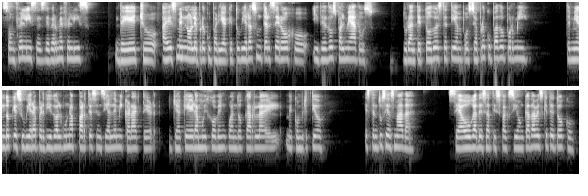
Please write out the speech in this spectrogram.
son felices de verme feliz. De hecho, a Esme no le preocuparía que tuvieras un tercer ojo y dedos palmeados. Durante todo este tiempo se ha preocupado por mí, temiendo que se hubiera perdido alguna parte esencial de mi carácter, ya que era muy joven cuando Carlyle me convirtió. Está entusiasmada. Se ahoga de satisfacción cada vez que te toco.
